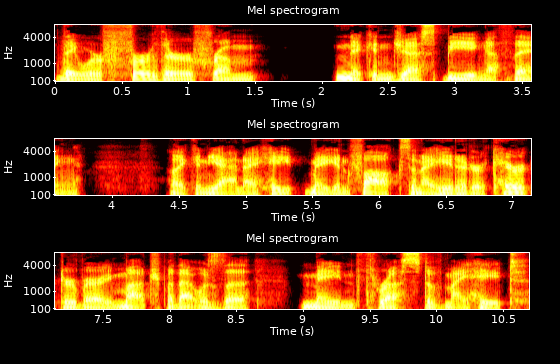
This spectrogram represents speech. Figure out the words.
they were further from Nick and Jess being a thing. Like, and yeah, and I hate Megan Fox and I hated her character very much, but that was the main thrust of my hate.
